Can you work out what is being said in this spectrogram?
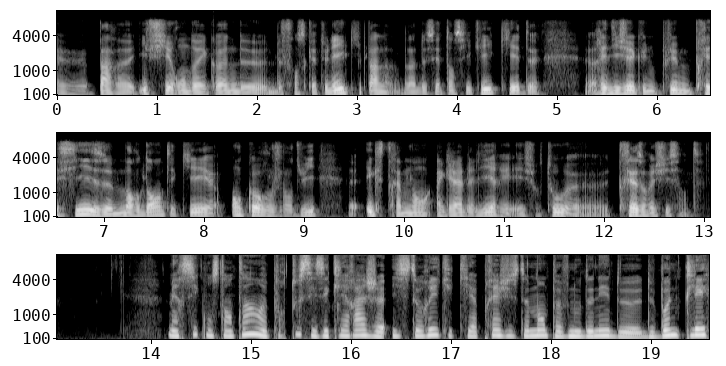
euh, par Yves Chiron de, de, France catholique, qui parle de cette encyclique qui est rédigée avec une plume précise, mordante, et qui est encore aujourd'hui extrêmement agréable à lire et surtout très enrichissante. Merci Constantin pour tous ces éclairages historiques qui après justement peuvent nous donner de, bonnes clés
